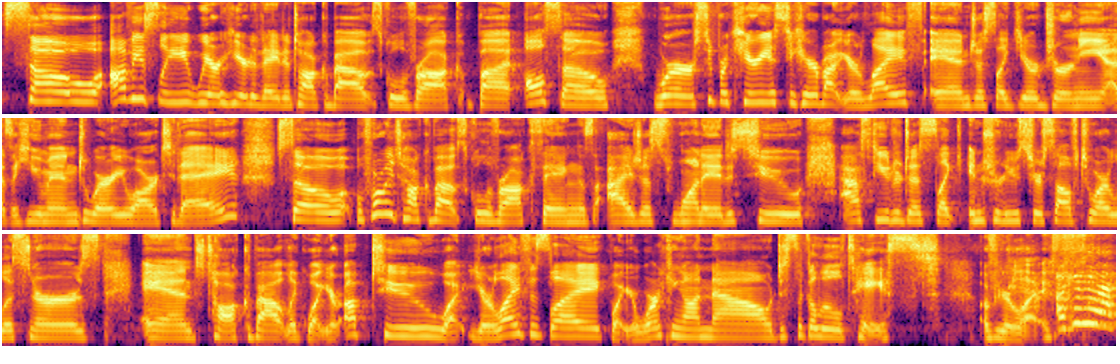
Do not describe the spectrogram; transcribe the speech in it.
So, obviously, we're here today to talk about School of Rock, but also we're super curious to hear about your life and just like your journey as a human to where you are today. So, before we talk about School of Rock things, I just wanted to ask you to just like introduce yourself to our listeners and talk about like what you're up to, what your life is like, what you're working on now, just like a little taste of your life. I'll give you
